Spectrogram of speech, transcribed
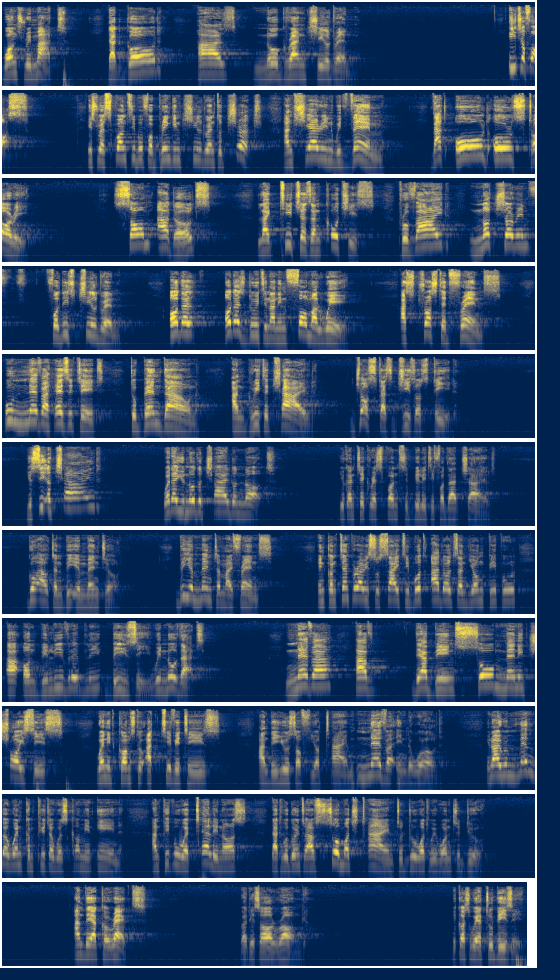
once remarked that God has no grandchildren. Each of us is responsible for bringing children to church and sharing with them that old, old story. Some adults, like teachers and coaches, provide nurturing for these children. Others, others do it in an informal way as trusted friends who never hesitate to bend down and greet a child just as Jesus did. You see, a child, whether you know the child or not, you can take responsibility for that child. Go out and be a mentor. Be a mentor, my friends. In contemporary society, both adults and young people are unbelievably busy. We know that. Never have there been so many choices when it comes to activities and the use of your time. Never in the world. You know, I remember when computer was coming in and people were telling us that we're going to have so much time to do what we want to do. And they are correct. But it's all wrong. Because we are too busy.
